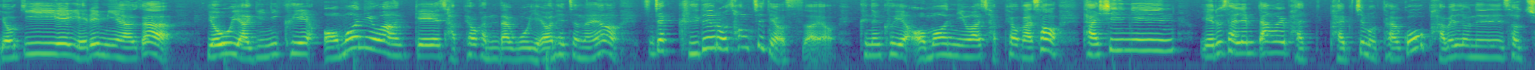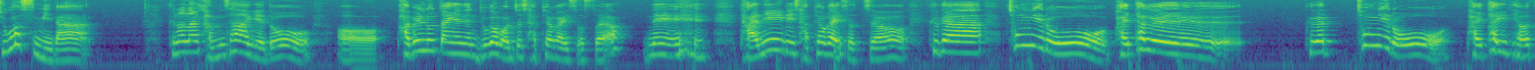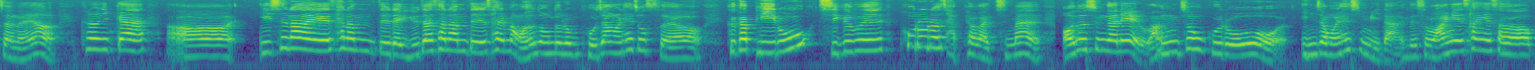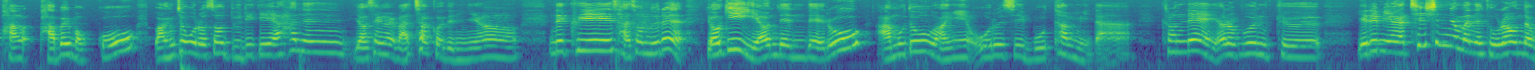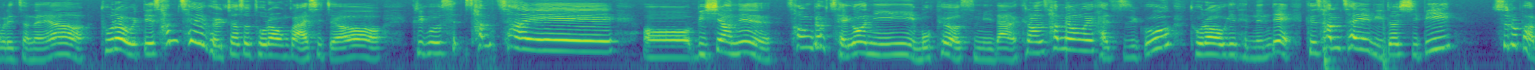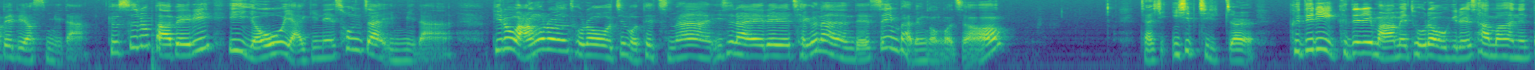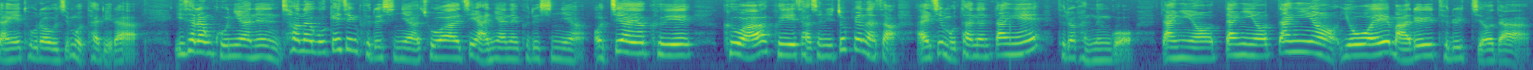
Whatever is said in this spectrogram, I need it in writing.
여기에 예레미야가 여우야긴이 그의 어머니와 함께 잡혀간다고 예언했잖아요. 진짜 그대로 성취되었어요. 그는 그의 어머니와 잡혀가서 다시는 예루살렘 땅을 밟지 못하고 바벨론에서 죽었습니다. 그러나 감사하게도 어, 바벨론 땅에는 누가 먼저 잡혀가 있었어요? 네, 다니엘이 잡혀가 있었죠. 그가 총리로 발탁을 그가 총리로 발탁이 되었잖아요. 그러니까 어, 이스라엘 사람들의 유다 사람들의 삶을 어느 정도로 보장을 해줬어요. 그가 비록 지금은 포로로 잡혀갔지만 어느 순간에 왕족으로 인정을 했습니다. 그래서 왕의 상에서 바, 밥을 먹고 왕족으로서 누리게 하는 여생을 마쳤거든요. 근데 그의 자손들은 여기 예언된 대로 아무도 왕에 오르지 못합니다. 그런데 여러분 그 예레미야가 70년 만에 돌아온다고 그랬잖아요. 돌아올 때 3차에 걸쳐서 돌아온 거 아시죠? 그리고 3차의 어, 미션은 성벽 재건이 목표였습니다. 그런 사명을 가지고 돌아오게 됐는데 그 3차의 리더십이 수르바벨이었습니다. 그 수르바벨이 이 여호야긴의 손자입니다. 비록 왕으로는 돌아오지 못했지만 이스라엘을 재건하는 데 쓰임 받은 건 거죠. 자, 27절. 그들이 그들의 마음에 돌아오기를 사모하는 땅에 돌아오지 못하리라. 이 사람 고니아는 천하고 깨진 그릇이냐 좋아하지 아니하는 그릇이냐 어찌하여 그의 그와 그의 자손이 쫓겨나서 알지 못하는 땅에 들어갔는고 땅이여 땅이여 땅이여 여호와의 말을 들을지어다.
